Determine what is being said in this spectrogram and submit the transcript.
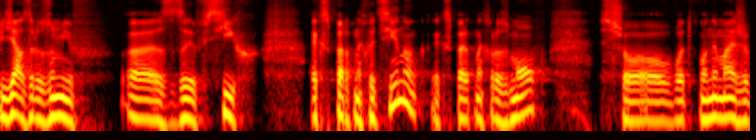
я зрозумів е, з всіх експертних оцінок, експертних розмов, що от вони майже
